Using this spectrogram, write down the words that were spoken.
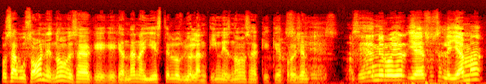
pues abusones, ¿no? O sea, que, que andan ahí, este, los violantines, ¿no? O sea, que, que aprovechan. Así es. mi Roger, y a eso se le llama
